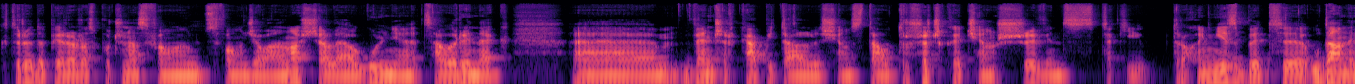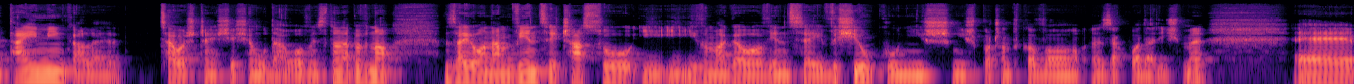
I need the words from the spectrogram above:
który dopiero rozpoczyna swoją, swoją działalność, ale ogólnie cały rynek e, venture capital się stał troszeczkę cięższy, więc taki trochę niezbyt udany timing, ale całe szczęście się udało, więc to na pewno zajęło nam więcej czasu i, i, i wymagało więcej wysiłku niż, niż początkowo zakładaliśmy. E,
